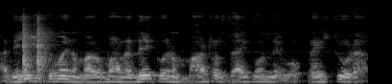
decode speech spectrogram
అనేకమైన మర్మాలు అనేకమైన మాటలు దాగి ఉన్నాయి. ఓ క్రైస్తవుడా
